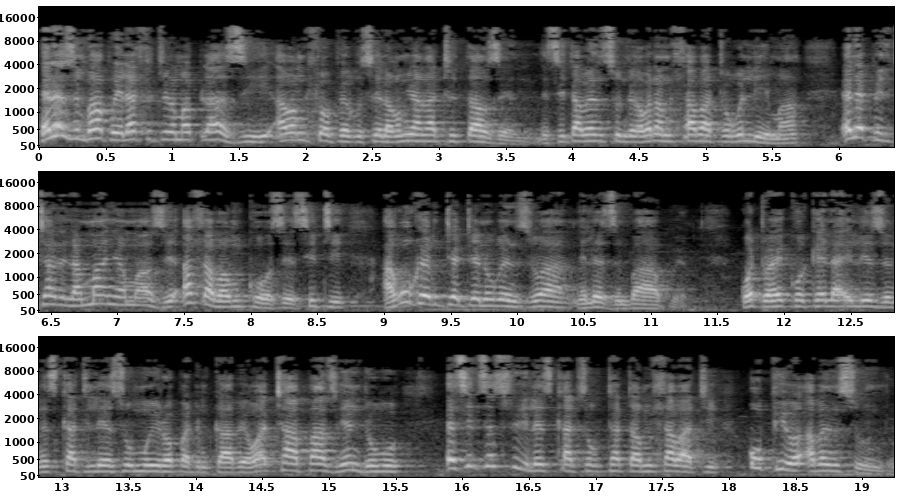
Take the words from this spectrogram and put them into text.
Elezimbabwe lahluthula amaplazi abamhlophe kusukela ngomnyaka ka-2000 lisithi abensundu kabanamhlabathi okulima elebhilithani lamanye amazwe ahlaba umkhosi esithi akukho emthethweni okwenziwa ngelezimbabwe. Kodwa wayekhokhela ilizwe ngesikhathi lesi umuyi robert mgabe watshaya phansi ngenduku esithi sesifikile isikhathi sokuthatha umhlabathi uphiwe abensundu.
